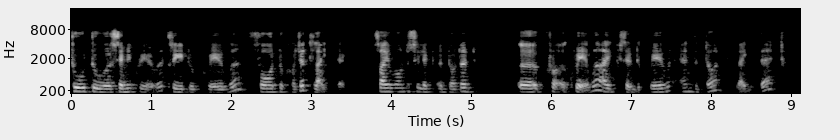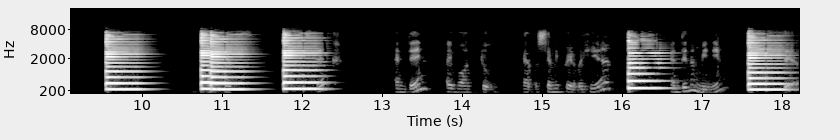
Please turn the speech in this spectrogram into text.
two to a semiquaver, three to quaver, four to crotchet like that. So I want to select a dotted uh, quaver. I set the quaver and the dot like that. And then I want to have a semiquaver here and then a minim there.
